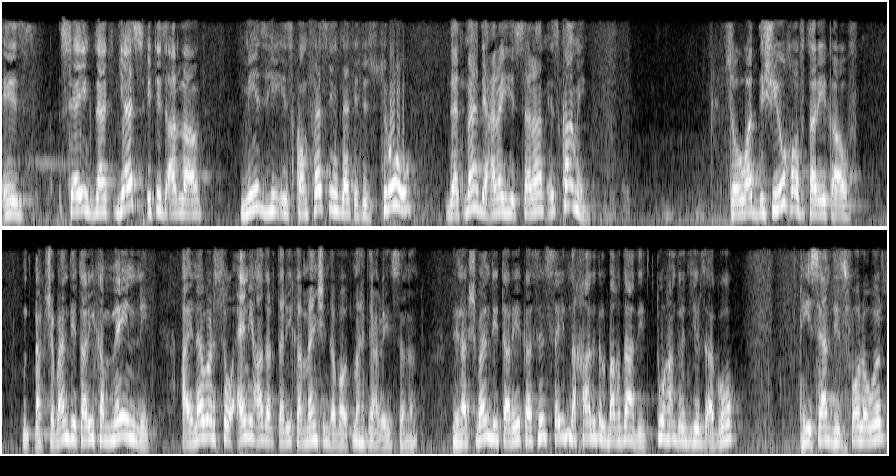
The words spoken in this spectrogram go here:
is saying that yes it is allowed means he is confessing that it is true that Mahdi alayhi salam is coming. So what the shuyukh of tariqah of Naqshbandi tariqah mainly I never saw any other tariqah mentioned about Mahdi alayhi salam. The Naqshbandi tariqah since Sayyidina Khalid al-Baghdadi 200 years ago he sent his followers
